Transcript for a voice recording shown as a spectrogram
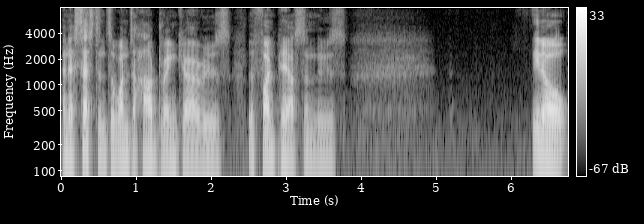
And assistant's the one's a hard drinker who's the fun person who's, you know,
